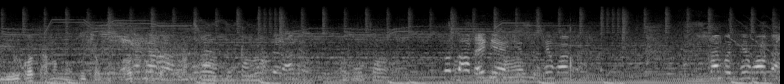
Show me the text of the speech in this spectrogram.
你如果打了我不晓得，我不晓得。嗯，没上好，我在找。这大白年也是天花板，三个天花板，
